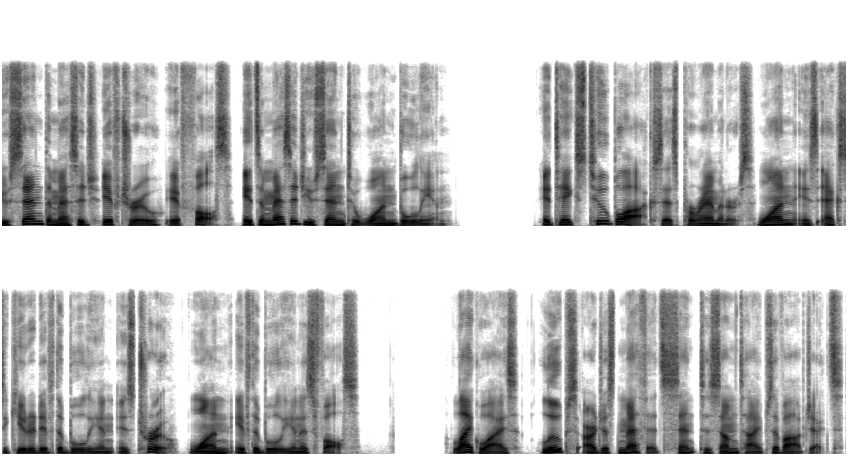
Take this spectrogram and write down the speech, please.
you send the message if true, if false. It's a message you send to one Boolean. It takes two blocks as parameters. One is executed if the Boolean is true, one if the Boolean is false. Likewise, Loops are just methods sent to some types of objects.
